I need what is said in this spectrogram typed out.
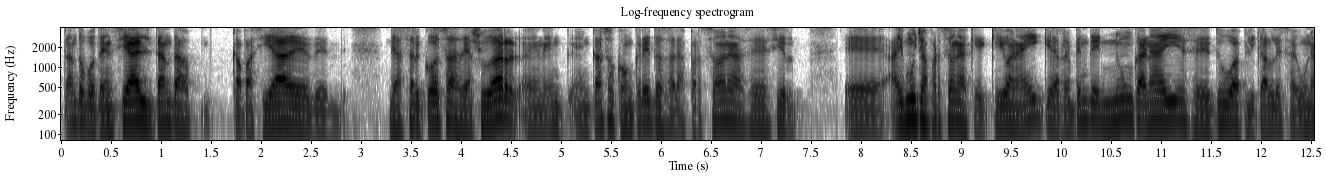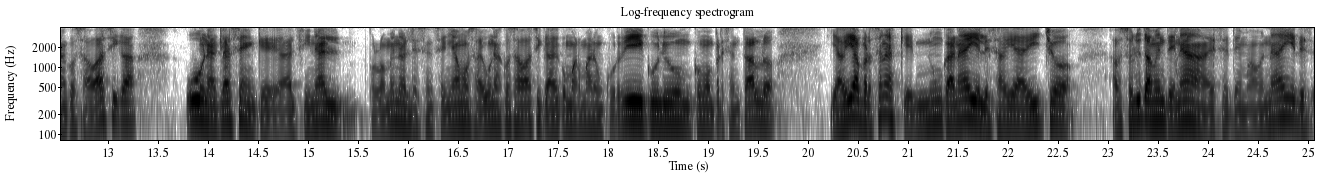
tanto potencial, tanta capacidad de, hacer cosas, de ayudar en, casos concretos a las personas. Es decir, eh, hay muchas personas que, iban ahí que de repente nunca nadie se detuvo a explicarles alguna cosa básica. Hubo una clase en que al final, por lo menos, les enseñamos algunas cosas básicas de cómo armar un currículum, cómo presentarlo. Y había personas que nunca nadie les había dicho absolutamente nada de ese tema. O nadie les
